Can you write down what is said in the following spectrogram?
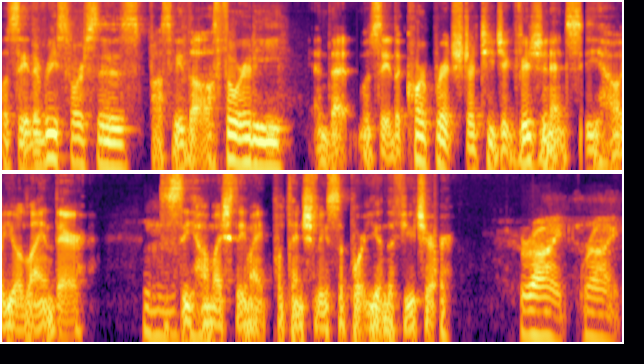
let's say the resources possibly the authority and that let's say the corporate strategic vision and see how you align there mm-hmm. to see how much they might potentially support you in the future. Right right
